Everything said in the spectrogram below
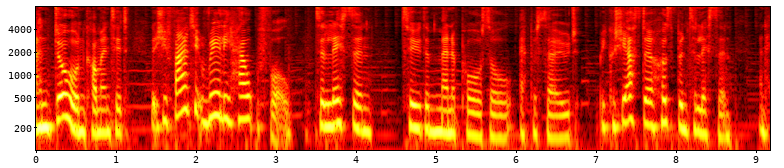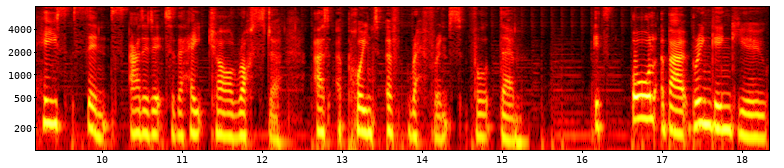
And Dawn commented that she found it really helpful to listen to the menopausal episode because she asked her husband to listen and he's since added it to the HR roster as a point of reference for them. It's all about bringing you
